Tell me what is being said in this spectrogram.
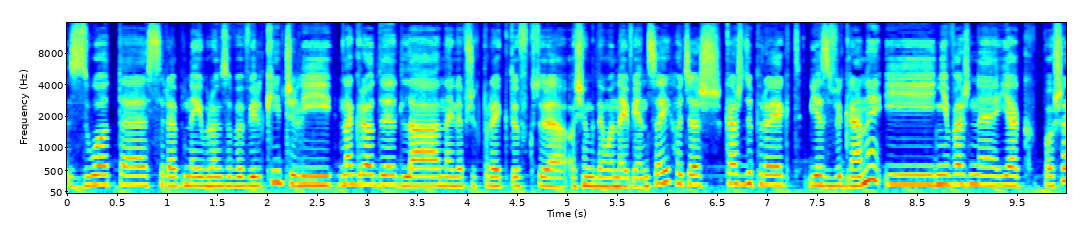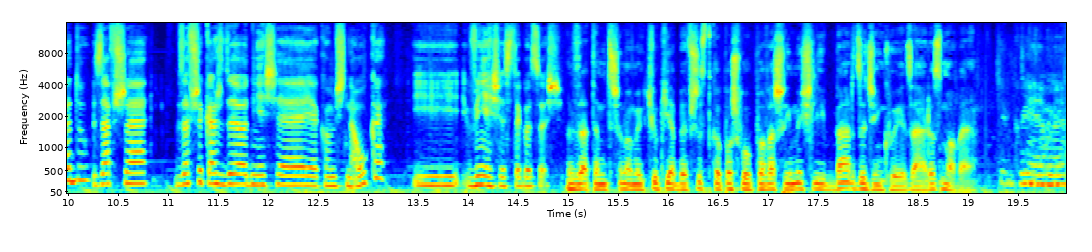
złote, srebrne i brązowe wilki, czyli nagrody dla najlepszych projektów, które osiągnęły najwięcej, chociaż każdy projekt jest wygrany i nieważne jak poszedł, zawsze, zawsze każdy odniesie jakąś naukę i wyniesie z tego coś. Zatem trzymamy kciuki, aby wszystko poszło po Waszej myśli. Bardzo dziękuję za rozmowę. Dziękujemy.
